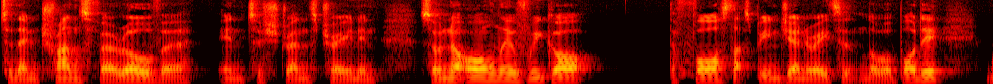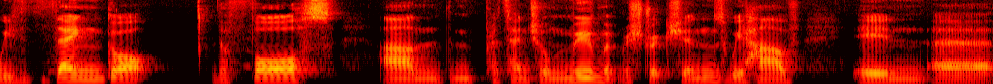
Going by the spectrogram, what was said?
to then transfer over into strength training. So not only have we got the force that's being generated in the lower body, we've then got the force and the potential movement restrictions we have in uh,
